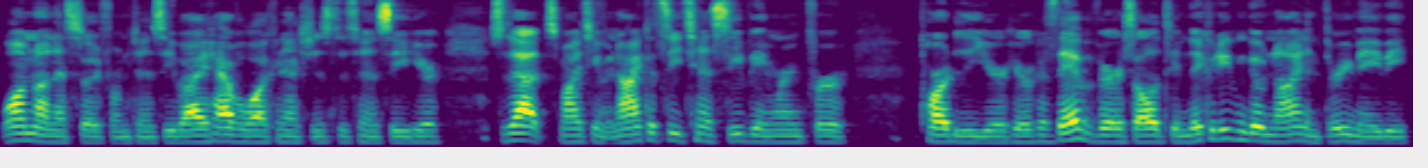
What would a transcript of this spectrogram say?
Well, I'm not necessarily from Tennessee, but I have a lot of connections to Tennessee here. So that's my team, and I could see Tennessee being ranked for part of the year here because they have a very solid team. They could even go nine and three maybe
